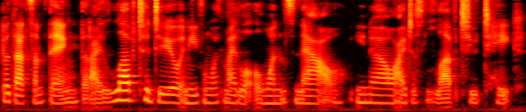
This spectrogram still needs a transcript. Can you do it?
but that's something that I love to do. And even with my little ones now, you know, I just love to take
